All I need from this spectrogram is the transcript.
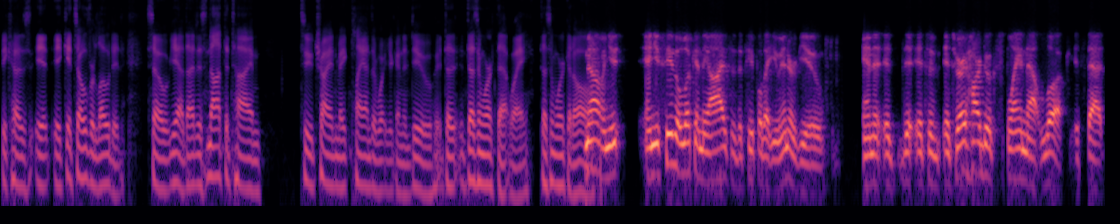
because it it gets overloaded. So yeah, that is not the time to try and make plans of what you're going to do. It, do, it doesn't work that way. It doesn't work at all. No, and you and you see the look in the eyes of the people that you interview, and it, it it's a it's very hard to explain that look. It's that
